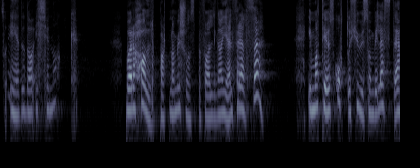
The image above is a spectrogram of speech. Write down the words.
så er det da ikke nok. Bare halvparten av misjonsbefalinga gjelder frelse. I Matteus 28, som vi leste,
